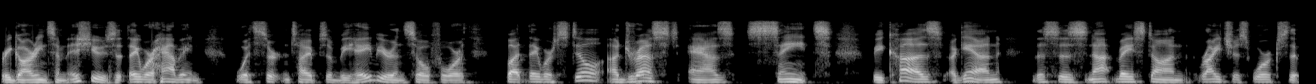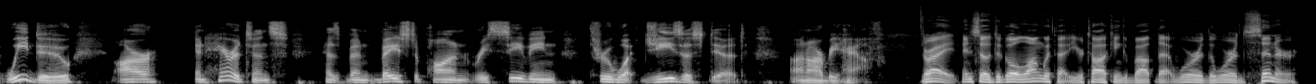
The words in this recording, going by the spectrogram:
regarding some issues that they were having with certain types of behavior and so forth, but they were still addressed as saints because, again, this is not based on righteous works that we do. Our inheritance has been based upon receiving through what Jesus did on our behalf. Right. And so to go along with that, you're talking about that word, the word sinner.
